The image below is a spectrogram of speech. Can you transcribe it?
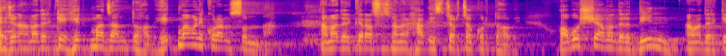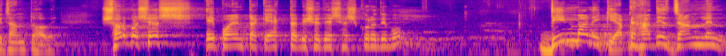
এই জন্য আমাদেরকে হিকমা জানতে হবে। হিকমা মানে কোরআন সুন্না আমাদেরকে রাসুসলামের হাদিস চর্চা করতে হবে। অবশ্যই আমাদের দিন আমাদেরকে জানতে হবে। সর্বশেষ এই পয়েন্টটাকে একটা বিষয় দিয়ে শেষ করে দেব। দিন মানে কি? আপনি হাদিস জানলেন,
